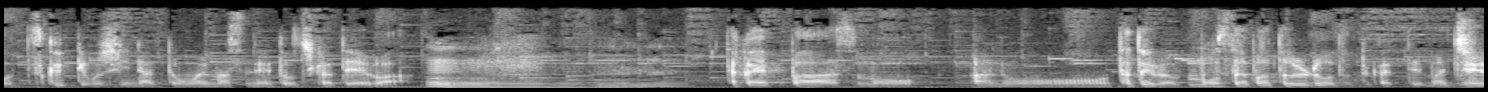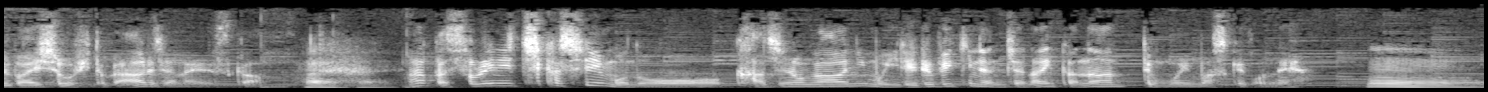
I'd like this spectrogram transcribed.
を作ってほしいなと思いますねどっちかといえばうんうんうんうんだからやっぱそのあの例えばモンスターバトルロードとかって、まあ、10倍消費とかあるじゃないですかうん。はいはい。なんかそれに近しいものをカジノ側にも入れるべきなんじゃないかなって思いますけどねうん。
